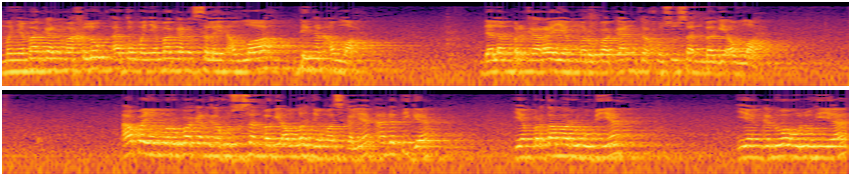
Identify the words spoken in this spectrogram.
Menyamakan makhluk atau menyamakan selain Allah dengan Allah dalam perkara yang merupakan kekhususan bagi Allah. Apa yang merupakan kekhususan bagi Allah jemaah sekalian? Ada tiga. Yang pertama rububiyah, yang kedua uluhiyah,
